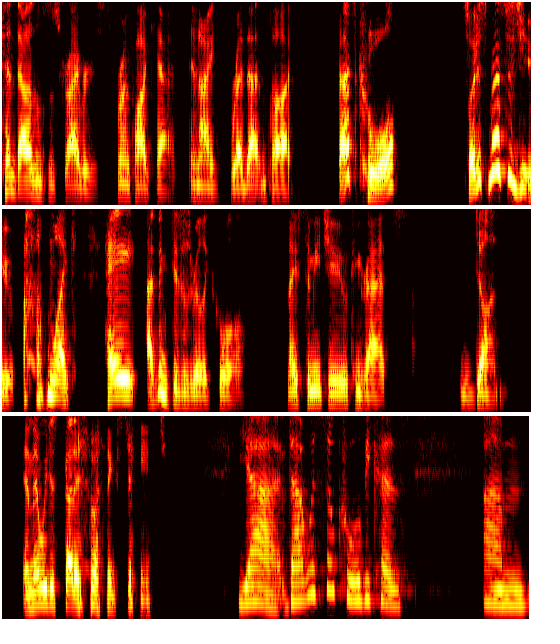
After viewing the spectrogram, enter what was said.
10,000 subscribers for my podcast. And I read that and thought, that's cool. So I just messaged you. I'm like, hey, I think this is really cool. Nice to meet you. Congrats done. And then we just got into an exchange. Yeah, that was so cool because um,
